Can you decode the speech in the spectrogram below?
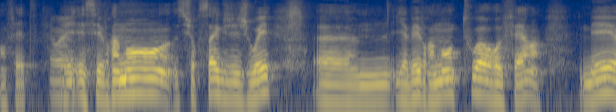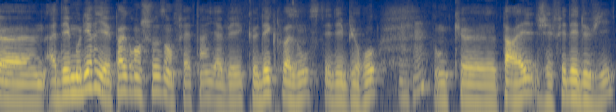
en fait. Ouais. Et, et c'est vraiment sur ça que j'ai joué. Euh, il y avait vraiment tout à refaire. Mais euh, à démolir, il n'y avait pas grand-chose, en fait. hein. Il n'y avait que des cloisons, c'était des bureaux. Donc euh, pareil, j'ai fait des devis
